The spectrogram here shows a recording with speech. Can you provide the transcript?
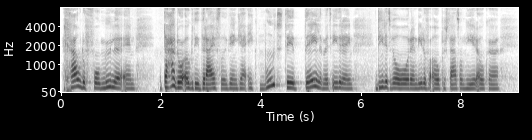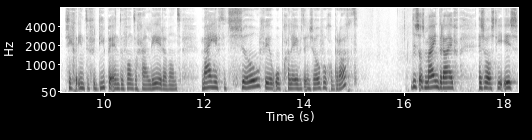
gouden formule. En daardoor ook die drijf dat ik denk: ja, ik moet dit delen met iedereen die dit wil horen en die ervoor open staat om hier ook uh, zich in te verdiepen en ervan te gaan leren. Want mij heeft het zoveel opgeleverd en zoveel gebracht. Dus als mijn drive, en zoals die is,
